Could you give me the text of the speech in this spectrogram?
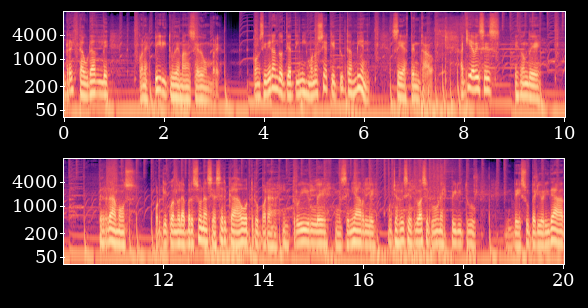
restauradle con espíritu de mansedumbre considerándote a ti mismo, no sea que tú también seas tentado. Aquí a veces es donde erramos, porque cuando la persona se acerca a otro para instruirle, enseñarle, muchas veces lo hace con un espíritu de superioridad,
